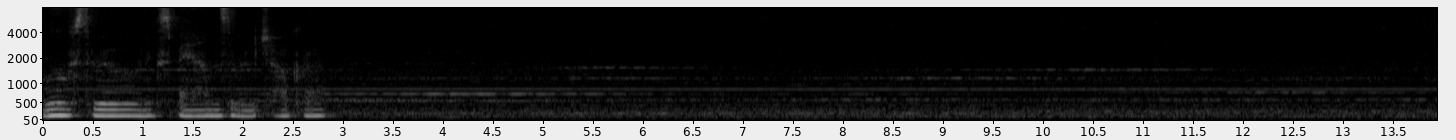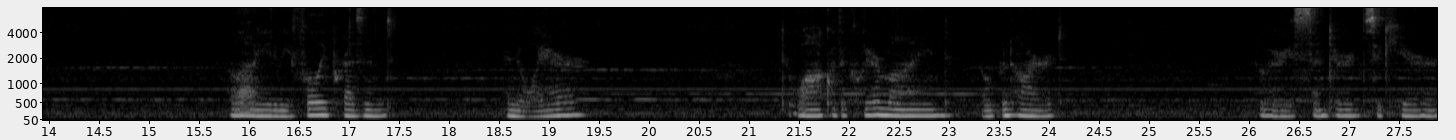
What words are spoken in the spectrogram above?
Moves through and expands the root chakra. allowing you to be fully present and aware, to walk with a clear mind, open heart, feel very centered, secure.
